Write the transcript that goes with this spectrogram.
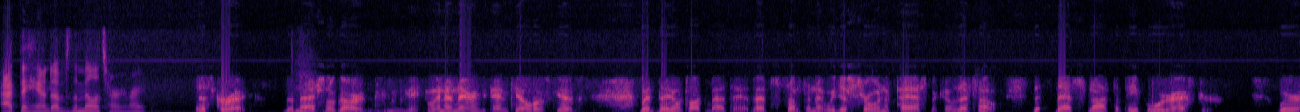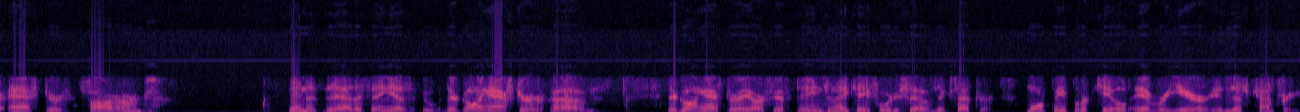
at the hand of the military, right? That's correct. The National Guard went in there and, and killed those kids. But they don't talk about that. That's something that we just throw in the past because that's not that's not the people we're after. We're after firearms. And the, the other thing is they're going after um, they're going after AR-15s and AK-47s, etc. More people are killed every year in this country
